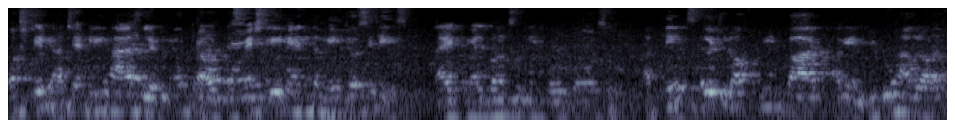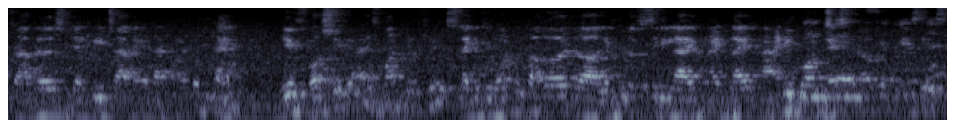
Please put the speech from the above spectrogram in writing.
Australia generally has a little more crowd, especially in the major cities like Melbourne, Sydney, Gold Coast. Uh, King's a little offbeat, but again, you do have a lot of travelers generally traveling at that point of time. If Australia is one preference, like if you want to cover a little bit of city life, nightlife, and you want less crowded places,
